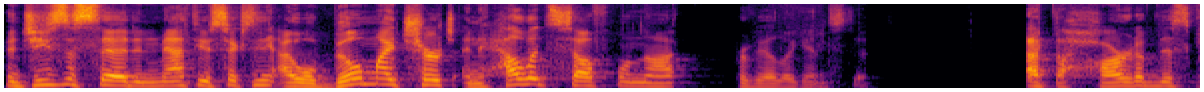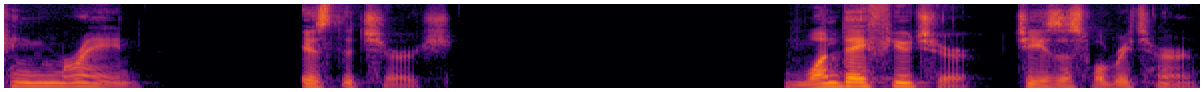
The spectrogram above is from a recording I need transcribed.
And Jesus said in Matthew 16, I will build my church, and hell itself will not prevail against it. At the heart of this kingdom reign is the church. One day future, Jesus will return.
